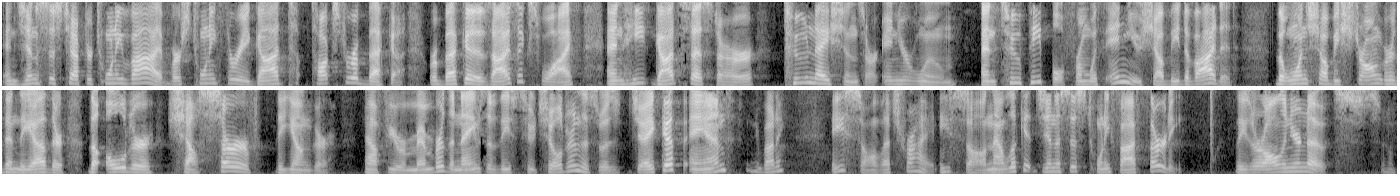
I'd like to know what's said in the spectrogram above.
In Genesis chapter 25, verse 23, God t- talks to Rebekah. Rebekah is Isaac's wife, and he, God says to her, Two nations are in your womb, and two people from within you shall be divided. The one shall be stronger than the other, the older shall serve the younger. Now, if you remember the names of these two children, this was Jacob and anybody? Esau, that's right, Esau. Now look at Genesis 25 30. These are all in your notes. So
